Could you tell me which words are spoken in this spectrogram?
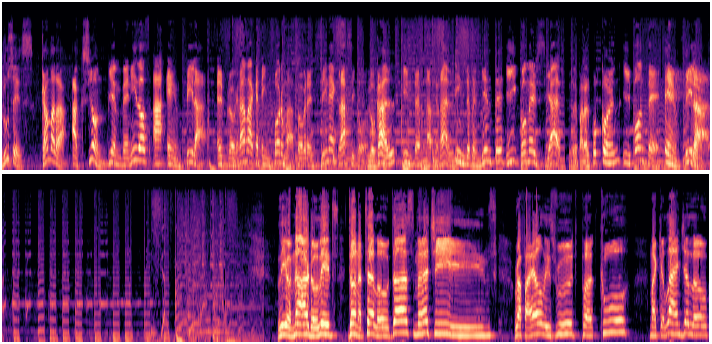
Luces, cámara, acción. Bienvenidos a En Fila, el programa que te informa sobre el cine clásico, Local, internacional independiente y comercial. Prepara el popcorn Y ponte en fila. Leonardo leads, Donatello does machines. Raphael is rude but cool. Michelangelo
